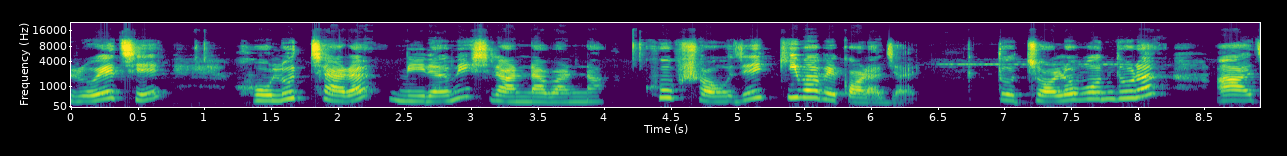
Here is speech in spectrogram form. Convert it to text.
রয়েছে হলুদ ছাড়া নিরামিষ রান্নাবান্না। খুব সহজেই কীভাবে করা যায়? তো চলো বন্ধুরা, আজ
